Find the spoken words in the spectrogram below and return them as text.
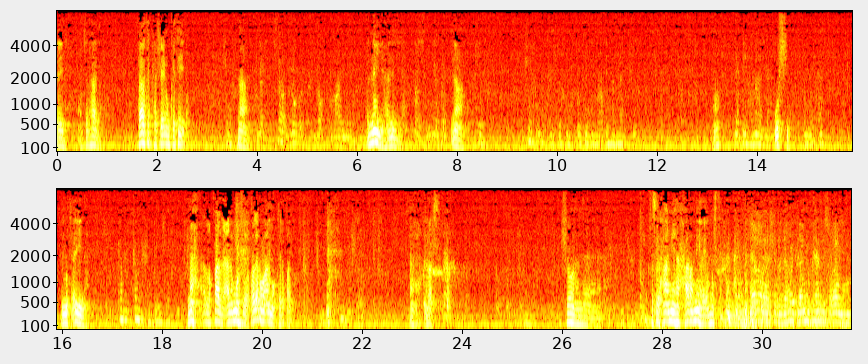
إيه عشان هذا. فاتك شيء كثير. نعم. النية النية. نعم. وش المتعينة. كم كم؟ ما قال على موسى قدر وعلى مقتل قدر آه خلاص. شلون تصير حاميها حرميها يا مصطفى. لا لا يا شيخ قلت لأنه في هذا سؤال مهم.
